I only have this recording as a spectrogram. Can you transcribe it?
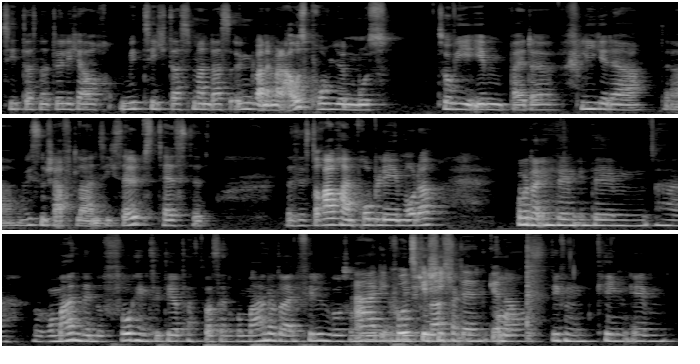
zieht das natürlich auch mit sich, dass man das irgendwann einmal ausprobieren muss. So wie eben bei der Fliege der, der Wissenschaftler an sich selbst testet. Das ist doch auch ein Problem, oder? Oder in dem, in dem äh, Roman, den du vorhin zitiert hast, war es ein Roman oder ein Film, wo es um Ah, die, die um Kurzgeschichte, Schlafenken- genau. Oh, Stephen King eben.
